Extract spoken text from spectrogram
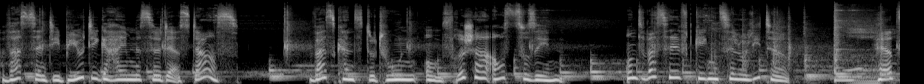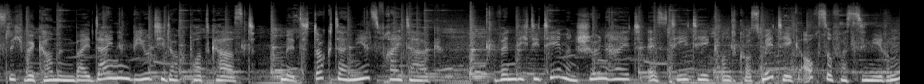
Was sind die Beauty-Geheimnisse der Stars? Was kannst du tun, um frischer auszusehen? Und was hilft gegen Zellulite? Herzlich willkommen bei deinem Beauty Doc Podcast mit Dr. Nils Freitag. Wenn dich die Themen Schönheit, Ästhetik und Kosmetik auch so faszinieren,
